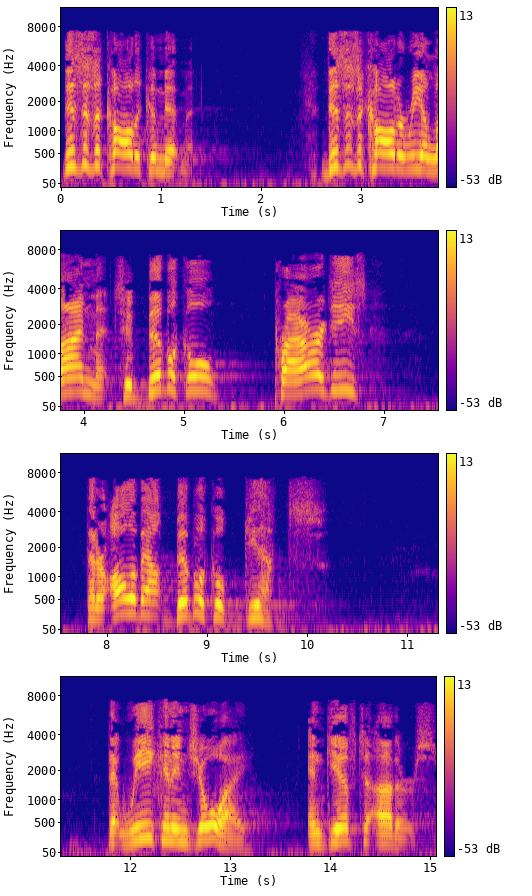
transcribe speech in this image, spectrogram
This is a call to commitment. This is a call to realignment to biblical priorities that are all about biblical gifts that we can enjoy and give to others.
